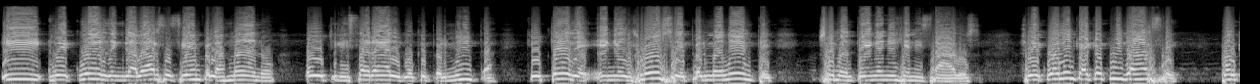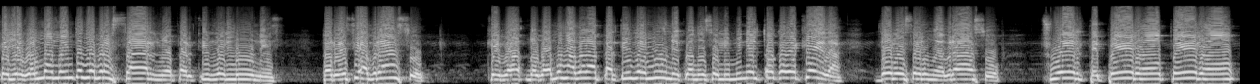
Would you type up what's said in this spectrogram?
y recuerden lavarse siempre las manos o utilizar algo que permita que ustedes en el roce permanente se mantengan higienizados. Recuerden que hay que cuidarse, porque llegó el momento de abrazarnos a partir del lunes, pero ese abrazo que nos vamos a dar a partir del lunes cuando se elimine el toque de queda, debe ser un abrazo fuerte, pero, pero,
